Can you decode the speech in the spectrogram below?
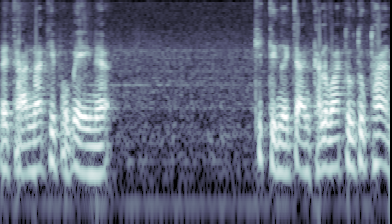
ในฐานะที่ผมเองเนี่ยคิดถึงอาจารย์คารวะทุกทุกท่าน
